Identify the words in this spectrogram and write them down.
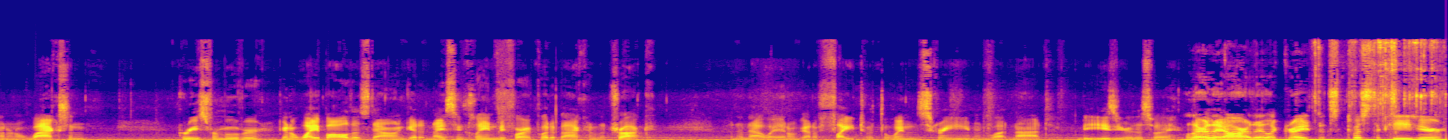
I don't know, wax and grease remover. Gonna wipe all this down, get it nice and clean before I put it back in the truck. And then that way I don't gotta fight with the windscreen and whatnot. be easier this way. Well, there they are. They look great. Let's twist the key here.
